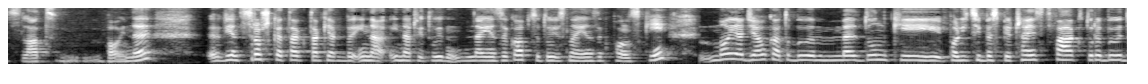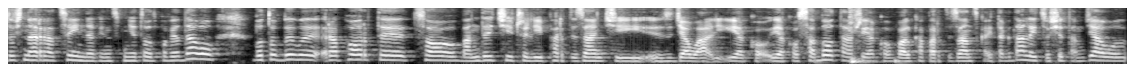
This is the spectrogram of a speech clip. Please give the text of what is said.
z lat wojny. Więc troszkę tak, tak jakby inaczej, tu na język obcy, tu jest na język polski. Moja działka to były meldunki Policji Bezpieczeństwa, które były dość narracyjne, więc mnie to odpowiadało, bo to były raporty, co bandyci, czyli partyzanci zdziałali jako, jako sabotaż, jako walka partyzancka i tak dalej, co się tam działo,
